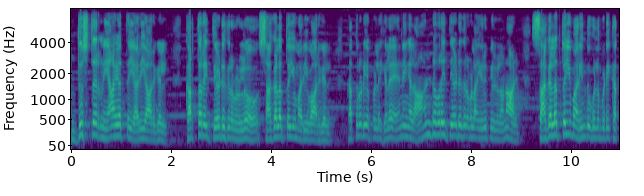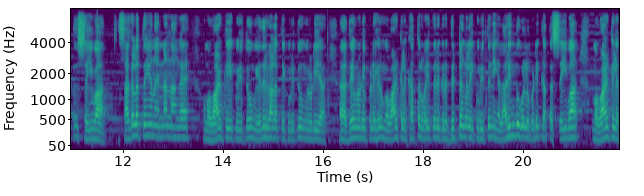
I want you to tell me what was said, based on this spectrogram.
துஸ்தர் நியாயத்தை அறியார்கள். கர்த்தரை தேடுகிறவர்களோ சகலத்தையும் அறிவார்கள். கர்த்தருடைய பிள்ளைகளே நீங்கள் ஆண்டவரை தேடுகிறவர்களா இருப்பீர்களானால் சகலத்தையும் அறிந்து கொள்ளும்படி கர்த்தர் செய்வார். சகலத்தையும் என்னன்னாங்க? உங்கள் வாழ்க்கையை குறித்து உங்கள் எதிர்காலத்தை குறித்து உங்களுடைய தேவனுடைய பிள்ளைகள் உங்கள் வாழ்க்கையில கத்தர் வைத்திருக்கிற திட்டங்களை குறித்து நீங்கள் அறிந்து கொள்ளும்படி கத்தர் செய்வார். உங்கள் வாழ்க்கையில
